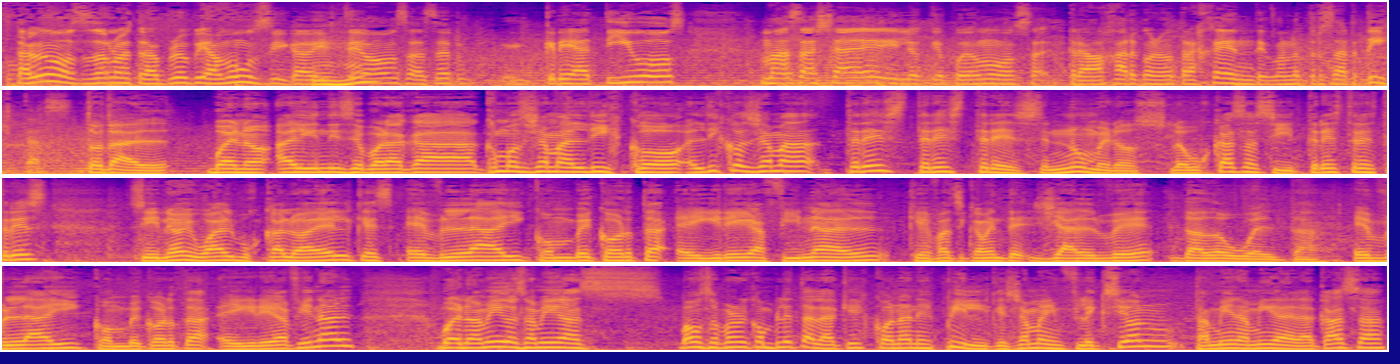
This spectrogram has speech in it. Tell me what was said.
también vamos a hacer nuestra propia música, ¿viste? Vamos a ser creativos más allá de lo que podemos trabajar con otra gente, con otros artistas. Total. Bueno, alguien dice por acá, ¿cómo se llama el disco? El disco se llama 333 en números. Lo buscas así, 333. Si no, igual buscalo a él, que es Evlay con B corta e Y final, que es básicamente Yalvé dado vuelta. Evlay con B corta e Y final. Bueno, amigos, amigas, vamos a poner completa la que es con Anne Spill, que se llama Inflexión, también amiga de la casa.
